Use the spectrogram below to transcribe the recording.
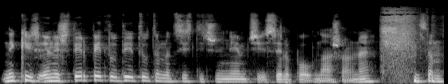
nekaj, ene štiri, pet ljudi tudi v nacistični Nemčiji se je lepo obnašalo. Ne? Mislim,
